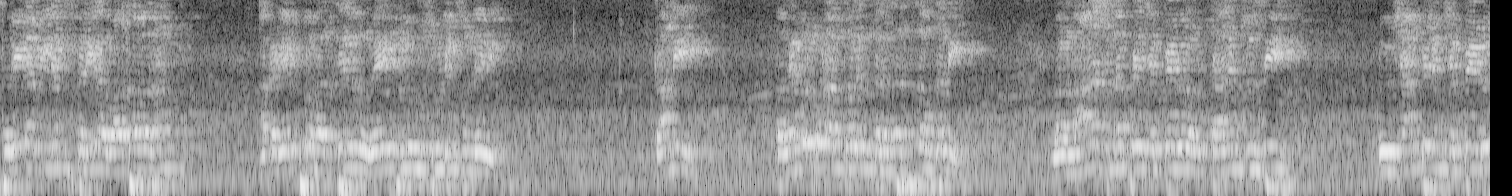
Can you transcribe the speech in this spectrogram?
సొరీనా విలియమ్స్ పెరిగిన వాతావరణం అక్కడ ఎప్పుడు హత్యలు రేట్లు షూటింగ్స్ ఉండేవి. కానీ తను ఎవరు కూడా అనుకోలేదు తను సక్సెస్ అవుతుంది. వాళ్ళ నాన్న చిన్నప్పుడే చెప్పాడు టాలెంట్ చూసి నువ్వు ఛాంపియన్ అని చెప్పాడు.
